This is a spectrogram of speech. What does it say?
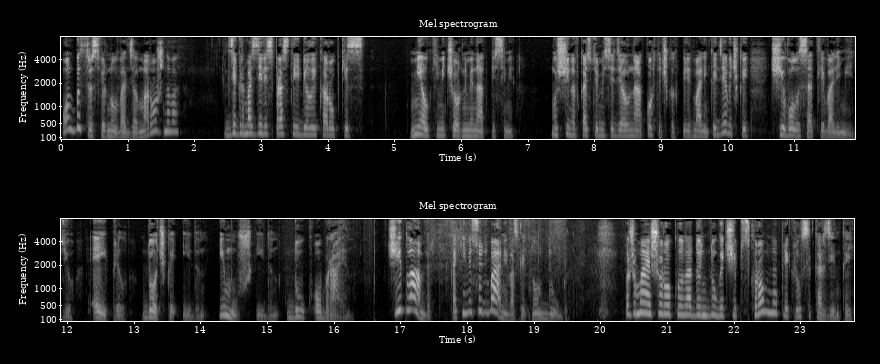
Он быстро свернул в отдел мороженого, где громоздились простые белые коробки с мелкими черными надписями. Мужчина в костюме сидел на корточках перед маленькой девочкой, чьи волосы отливали медью. Эйприл, дочка Иден и муж Иден, Дуг О'Брайен. «Чип Ламберт! Какими судьбами?» — воскликнул Дуг. Пожимая широкую ладонь Дуга, Чип скромно прикрылся корзинкой.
